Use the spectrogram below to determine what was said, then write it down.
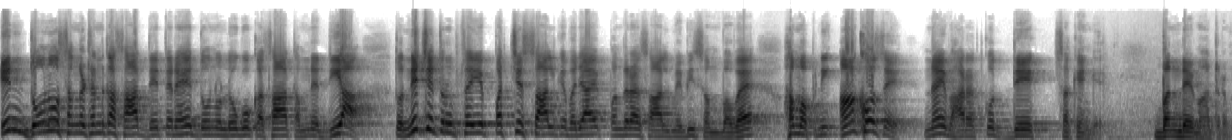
इन दोनों संगठन का साथ देते रहे, दोनों लोगों का साथ हमने दिया तो निश्चित रूप से ये 25 साल के बजाय 15 साल में भी संभव है। हम अपनी आँखों से नए भारत को देख सकेंगे। बंदे मातरम।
